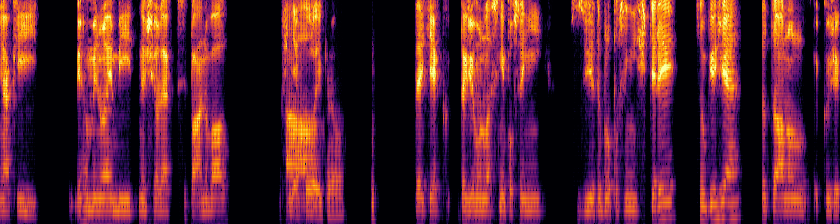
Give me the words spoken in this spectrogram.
nějaký jeho minulý mít nešel, jak si plánoval, Už A- několik, no. teď jako, takže on vlastně poslední, že to bylo poslední čtyři soutěže, totálno jakože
